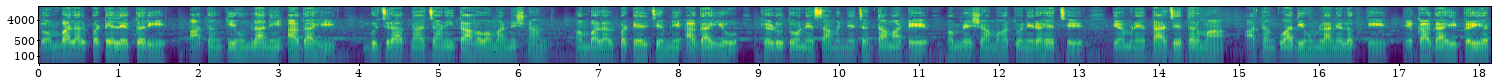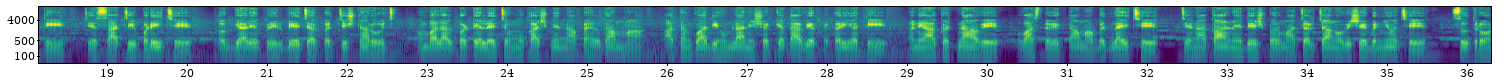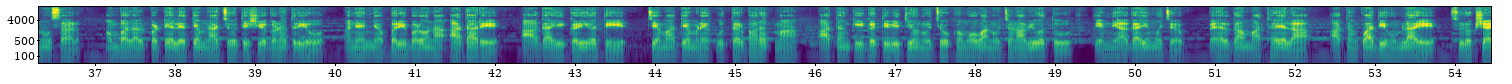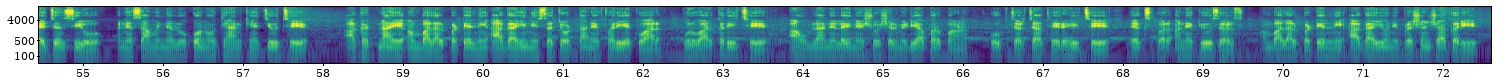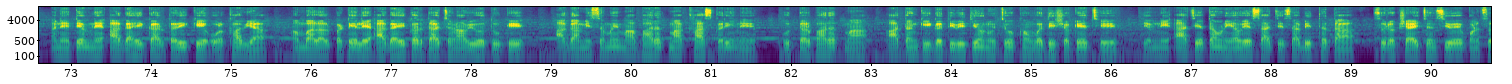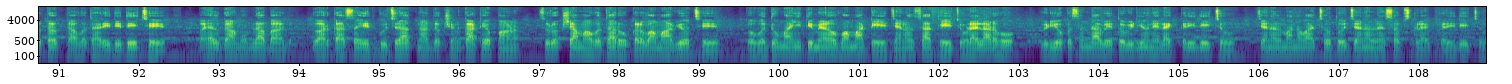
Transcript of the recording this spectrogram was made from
તો અંબાલાલ પટેલે કરી આતંકી હુમલાની આગાહી, ગુજરાતના જાણીતા હવામાન નિષ્ણાંત અંબાલાલ પટેલ જેમની આગાહીઓ ખેડૂતોને સામાન્ય જનતા માટે હંમેશા મહત્વની રહે છે, તેમણે તાજેતરમાં આતંકવાદી હુમલાને લગતી એક આગાહી કરી હતી જે સાચી પડી છે. અગિયાર એપ્રિલ બે હજાર પચીસના રોજ અંબાલાલ પટેલે જમ્મુ કાશ્મીરના પહેલગામમાં આતંકવાદી હુમલાની શક્યતા વ્યક્ત કરી હતી અને આ ઘટના હવે વાસ્તવિકતામાં બદલાઈ છે, જેના કારણે દેશભરમાં ચર્ચાનો વિષય બન્યો છે. સૂત્રો અનુસાર, અંબાલાલ પટેલે તેમના જ્યોતિષીય ગણતરીઓ અને અન્ય પરિબળોના આધારે આ આગાહી કરી હતી, જેમાં તેમણે ઉત્તર ભારતમાં આતંકી ગતિવિધિઓનું જોખમ હોવાનું જણાવ્યું હતું. તેમની આગાહી મુજબ, પહેલગામમાં થયેલા આતંકવાદી હુમલાએ સુરક્ષા એજન્સીઓ અને સામાન્ય લોકોનું ધ્યાન ખેંચ્યું છે. આ ઘટનાએ અંબાલાલ પટેલની આગાહીની સચોટતાને ફરી એકવાર પુરવાર કરી છે. આ હુમલાને લઈને સોશિયલ મીડિયા પર પણ ખૂબ ચર્ચા થઈ રહી છે. એક્સ પર અનેક યુઝર્સ અંબાલાલ પટેલની આગાહીઓની પ્રશંસા કરી અને તેમને આગાહીકાર તરીકે ઓળખાવ્યા. અંબાલાલ પટેલે આગાહી કરતાં જણાવ્યું હતું કે, આગામી સમયમાં ભારતમાં ખાસ કરીને ઉત્તર ભારતમાં આતંકી ગતિવિધિઓનું જોખમ વધી શકે છે. તેમની આ ચેતવણી હવે સાચી સાબિત થતાં સુરક્ષા એજન્સીઓએ પણ સતર્કતા વધારી દીધી છે. પહેલગામ હુમલા બાદ દ્વારકા સહિત ગુજરાતના દક્ષિણ કાંઠે પણ સુરક્ષામાં વધારો કરવામાં આવ્યો છે. તો વધુ માહિતી મેળવવા માટે ચેનલ સાથે જોડાયેલા રહો. વીડિયો પસંદ આવે તો વિડીયોને લાઇક કરી દેજો. ચેનલમાં નવા છો તો ચેનલને સબસ્ક્રાઈબ કરી દેજો.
